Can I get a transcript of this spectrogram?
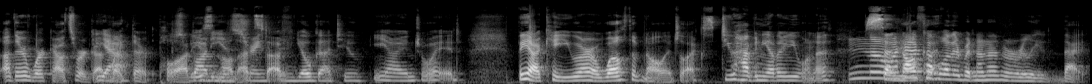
other workouts were good, yeah like their Pilates body and all that stuff. and yoga too Yeah, I enjoyed. But yeah, okay, you are a wealth of knowledge, Lex. Do you have any other you want to no send i had a couple with? other but none of them are really that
